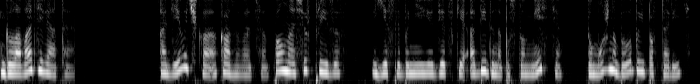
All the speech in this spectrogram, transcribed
Глава девятая. А девочка, оказывается, полна сюрпризов. Если бы не ее детские обиды на пустом месте, то можно было бы и повторить.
